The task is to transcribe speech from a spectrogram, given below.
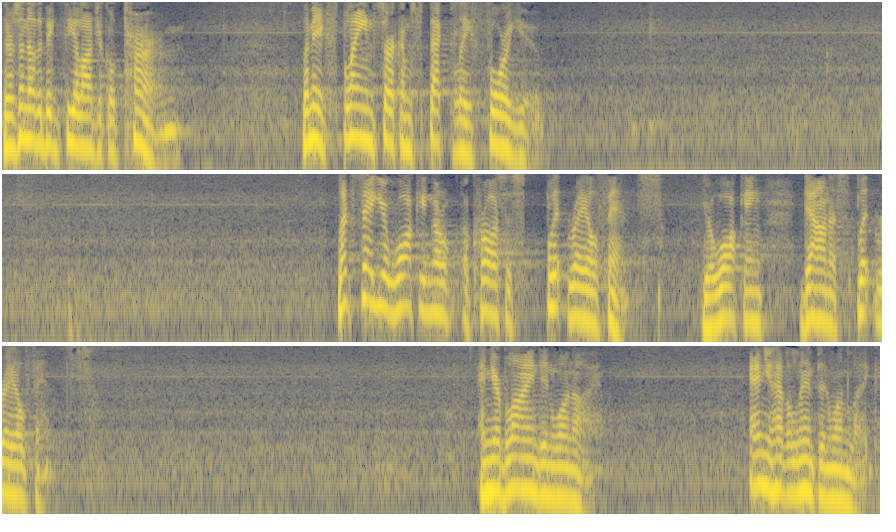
There's another big theological term. Let me explain circumspectly for you. Let's say you're walking across a split rail fence. You're walking down a split rail fence. And you're blind in one eye. And you have a limp in one leg.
